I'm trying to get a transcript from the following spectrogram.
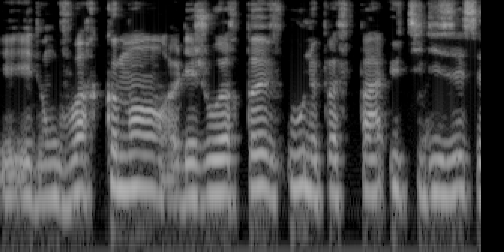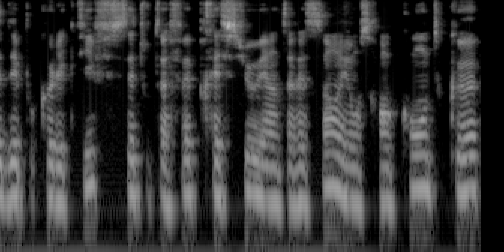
Et, donc voir comment les joueurs peuvent ou ne peuvent pas utiliser ces dépôts collectifs, c'est tout à fait précieux et intéressant. Et on se rend compte que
